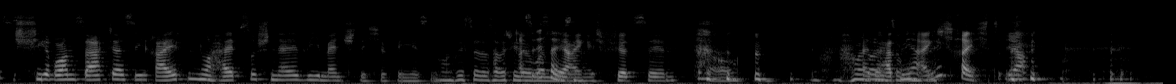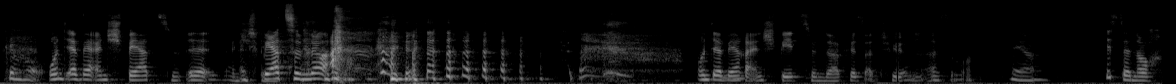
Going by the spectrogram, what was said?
ist. Chiron sagt ja, sie reifen nur halb so schnell wie menschliche Wesen. Oh, siehst du, das habe ich wieder Also überlesen. ist er ja eigentlich 14. Genau. also hatten so wir eigentlich recht. Ja. Genau. Und er wäre ein, Sperrzü äh, ein, ein Sperrzünder. Und er wäre ein Spätzünder für Saturn. Also. Ja. Ist er noch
